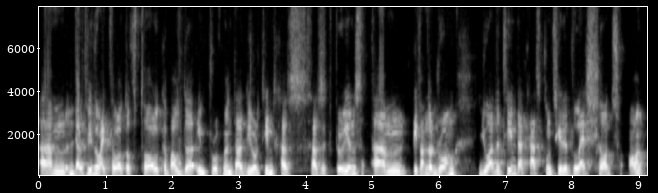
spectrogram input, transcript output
Um, there's been like a lot of talk about the improvement that your team has has experienced. Um, if I'm not wrong, you are the team that has conceded less shots on,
